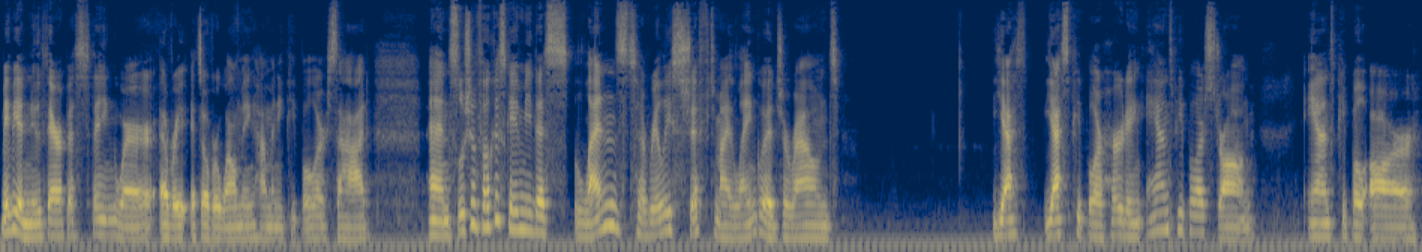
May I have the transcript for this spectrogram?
maybe a new therapist thing where every it's overwhelming how many people are sad. And Solution Focus gave me this lens to really shift my language around yes, yes, people are hurting and people are strong and people are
